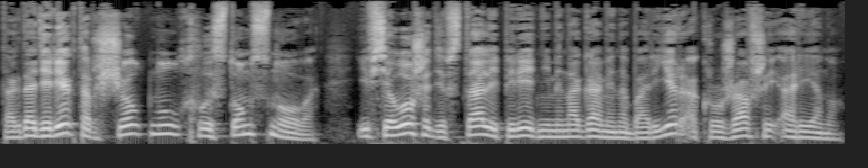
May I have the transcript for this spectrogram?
Тогда директор щелкнул хлыстом снова, и все лошади встали передними ногами на барьер, окружавший арену.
